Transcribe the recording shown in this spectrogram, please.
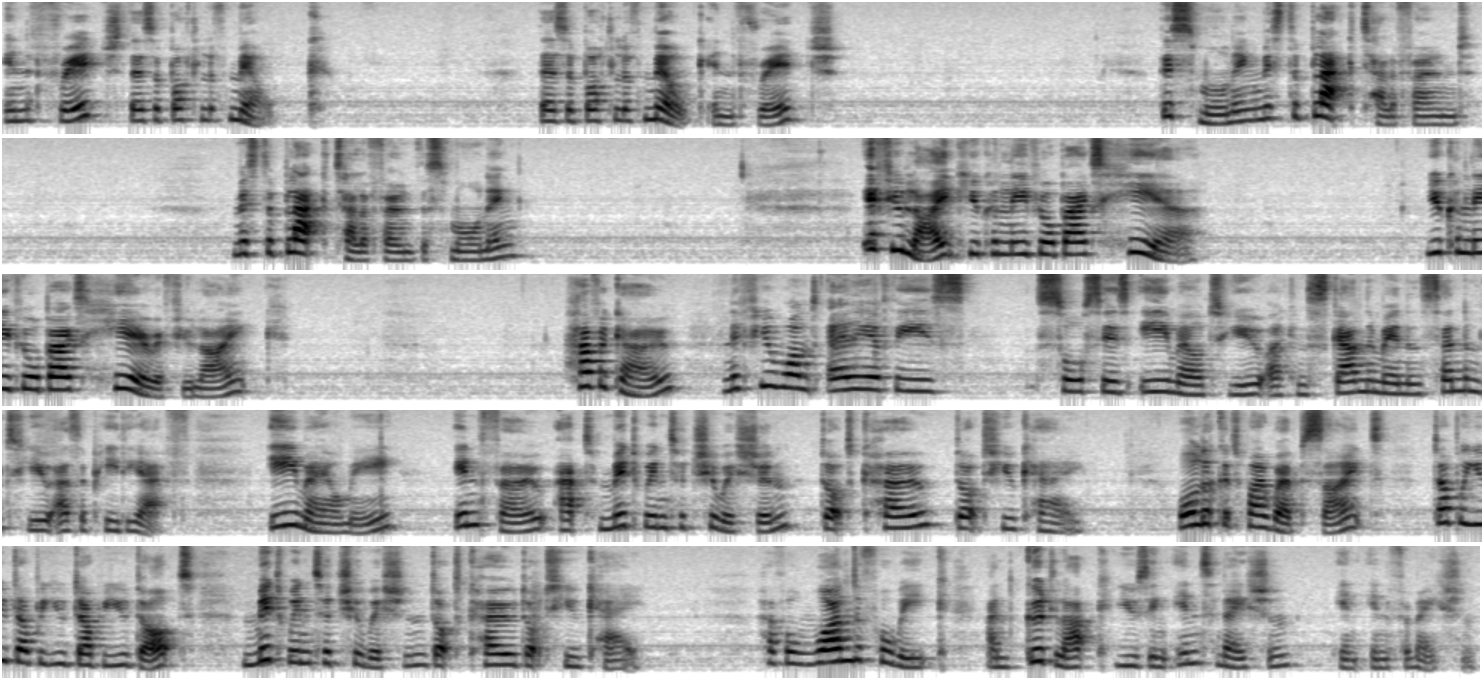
In the fridge there's a bottle of milk. There's a bottle of milk in the fridge. This morning Mr. Black telephoned. Mr. Black telephoned this morning. If you like, you can leave your bags here. You can leave your bags here if you like. Have a go, and if you want any of these sources emailed to you, I can scan them in and send them to you as a PDF. Email me info at midwintertuition.co.uk or look at my website www.midwintertuition.co.uk. Have a wonderful week and good luck using intonation in information.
